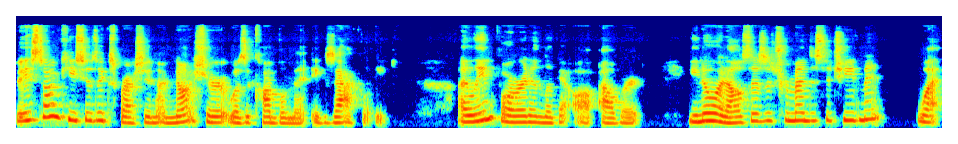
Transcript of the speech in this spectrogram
Based on Keisha's expression, I'm not sure it was a compliment exactly. I lean forward and look at Albert. You know what else is a tremendous achievement? What?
